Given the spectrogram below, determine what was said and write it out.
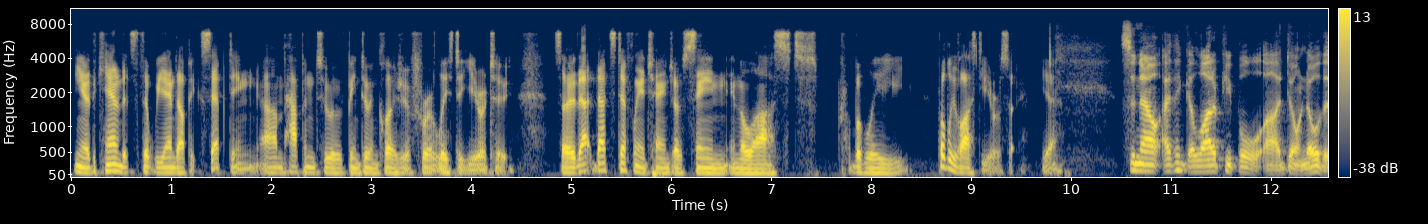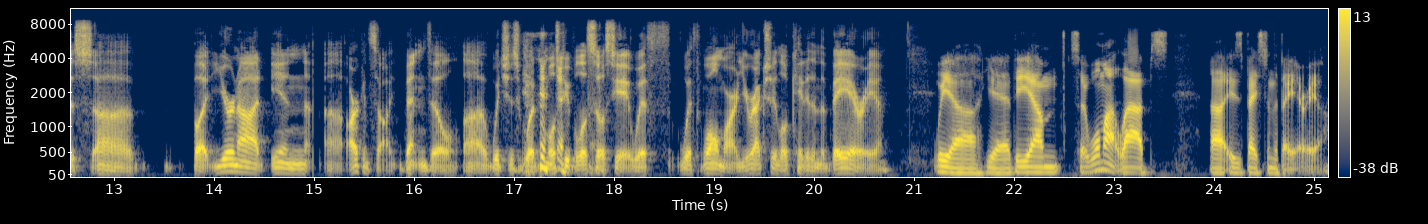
you know the candidates that we end up accepting um, happen to have been doing Clojure for at least a year or two. So that that's definitely a change I've seen in the last probably probably last year or so. Yeah. So now I think a lot of people uh, don't know this. Uh, but you're not in uh, Arkansas, Bentonville, uh, which is what most people associate with with Walmart. You're actually located in the Bay Area. We are, yeah. The um, so Walmart Labs uh, is based in the Bay Area,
